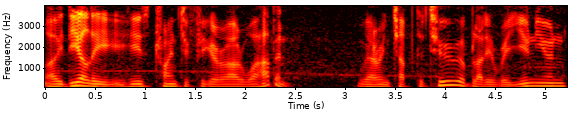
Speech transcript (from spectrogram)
ideally, he's trying to figure out what happened. We are in chapter two, a bloody reunion,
